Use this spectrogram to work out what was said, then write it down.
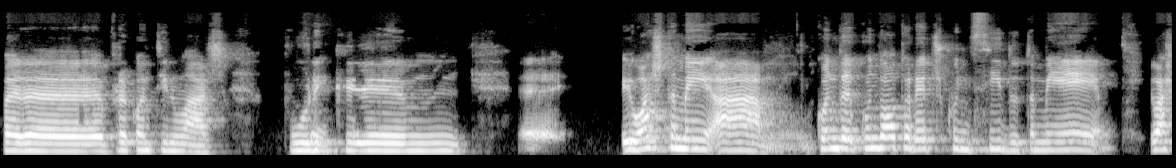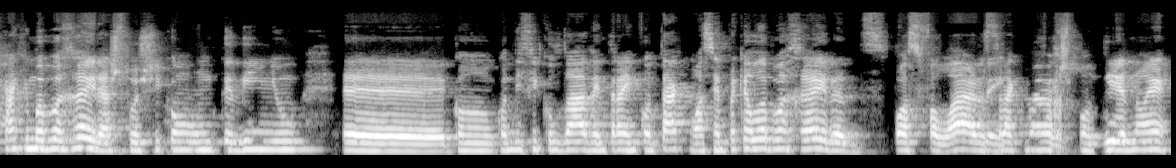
para, para continuar, porque... Eu acho também há, quando, quando o autor é desconhecido, também é, eu acho que há aqui uma barreira, as pessoas ficam um bocadinho uh, com, com, dificuldade em entrar em contato, há sempre aquela barreira de se posso falar, sim, será que me vai responder, não é?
